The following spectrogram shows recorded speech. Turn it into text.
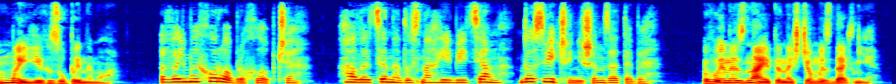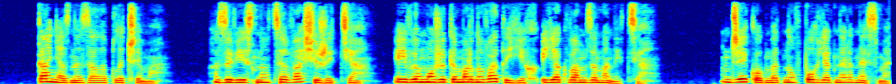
Ми їх зупинимо. Вельми хоробро, хлопче, але це не до снаги бійцям досвідченішим за тебе. Ви не знаєте, на що ми здатні. Таня знизала плечима. Звісно, це ваші життя, і ви можете марнувати їх, як вам заманеться. Джейкоб метнув погляд на Ренесме,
